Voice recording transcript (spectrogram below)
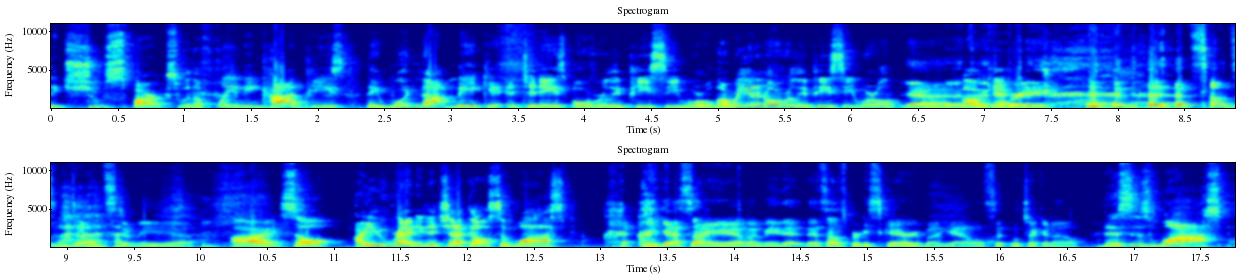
They'd shoot sparks with a flaming cod piece. They would not make it in today's overly PC world. Are we in an overly PC world? yeah, it's, Okay. it's pretty. that sounds intense to me. Yeah. All right, so are you ready to check out some Wasp? I guess I am. I mean, that, that sounds pretty scary, but yeah, we'll we'll check it out. This is Wasp.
